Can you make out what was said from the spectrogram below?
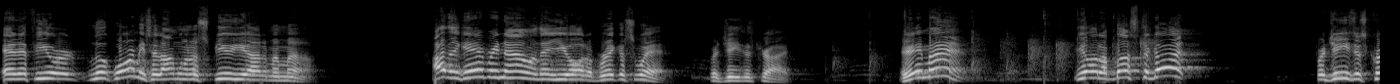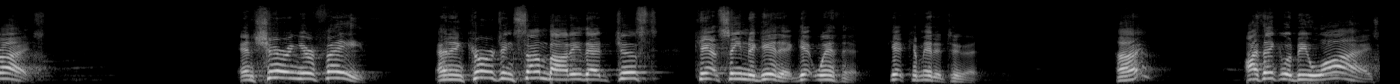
And if you're lukewarm, he said, I'm going to spew you out of my mouth. I think every now and then you ought to break a sweat for Jesus Christ. Amen. You ought to bust a gut for Jesus Christ. And sharing your faith and encouraging somebody that just can't seem to get it. Get with it. Get committed to it. Huh? I think it would be wise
